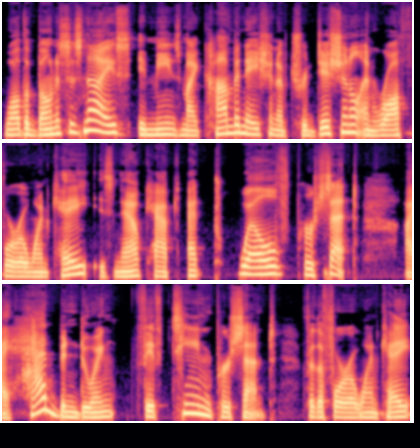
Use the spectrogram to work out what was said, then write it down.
while the bonus is nice, it means my combination of traditional and Roth 401k is now capped at 12%. I had been doing 15% for the 401k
